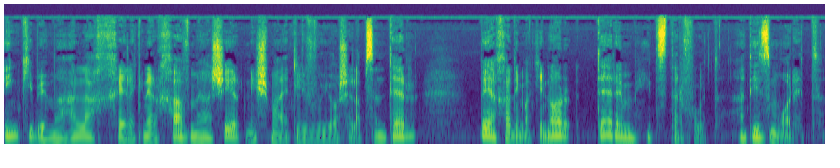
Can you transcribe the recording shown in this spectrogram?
אם כי במהלך חלק נרחב מהשיר נשמע את ליוויו של הפסנתר, ביחד עם הכינור טרם הצטרפות התזמורת.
